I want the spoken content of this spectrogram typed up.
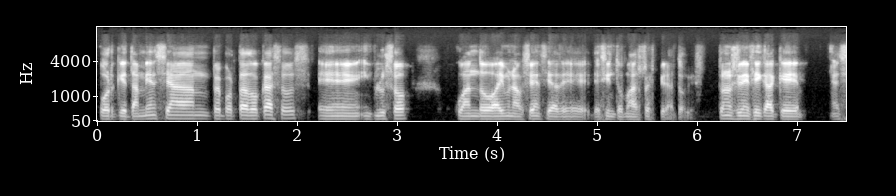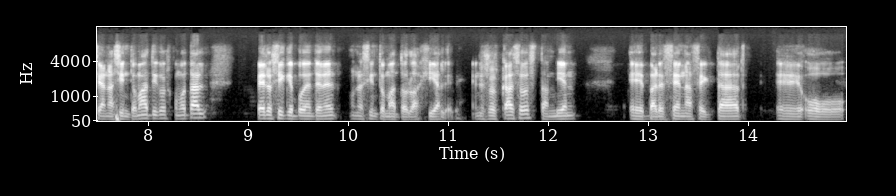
porque también se han reportado casos eh, incluso cuando hay una ausencia de, síntomas respiratorios. Esto no significa que sean asintomáticos como tal, pero sí que pueden tener una sintomatología leve. En esos casos también eh, parecen afectar o,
